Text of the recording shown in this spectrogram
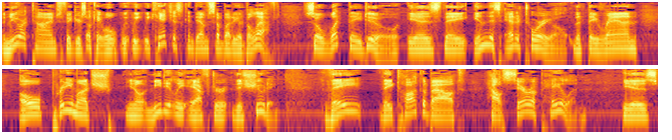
the New York Times figures, okay, well, we, we, we can't just condemn somebody on the left. So what they do is they, in this editorial that they ran, oh, pretty much, you know, immediately after this shooting, they they talk about how Sarah Palin is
